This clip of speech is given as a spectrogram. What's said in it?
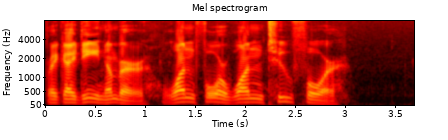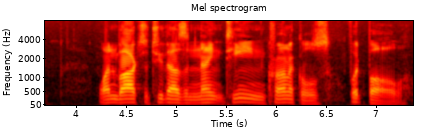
Break ID number 14124. One box of 2019 Chronicles football.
